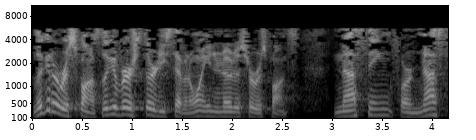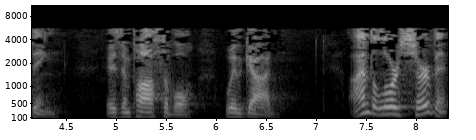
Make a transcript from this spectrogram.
Look at her response. Look at verse 37. I want you to notice her response. Nothing for nothing is impossible with God. I'm the Lord's servant,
